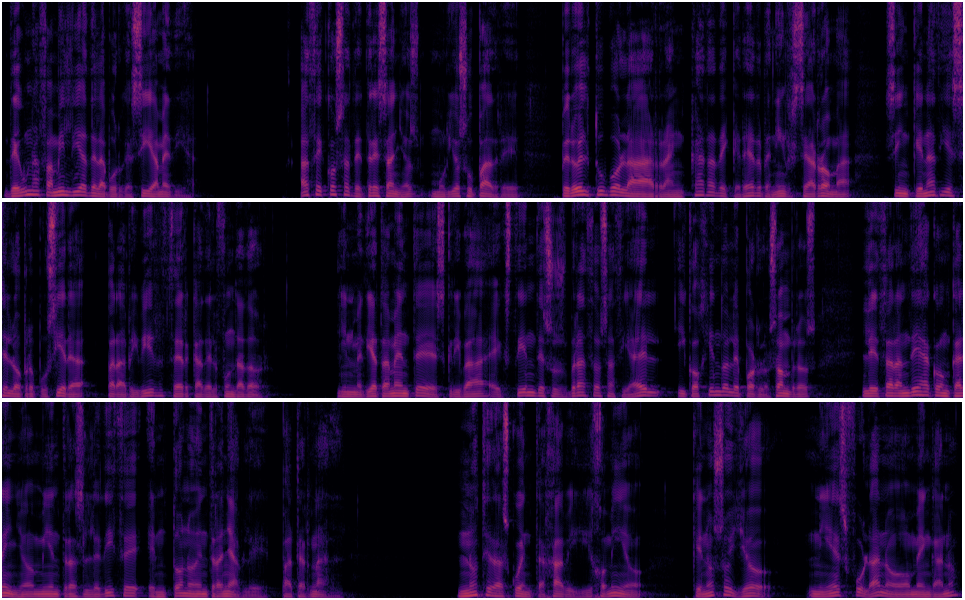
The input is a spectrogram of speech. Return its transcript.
de una familia de la burguesía media. Hace cosa de tres años murió su padre, pero él tuvo la arrancada de querer venirse a Roma sin que nadie se lo propusiera para vivir cerca del fundador. Inmediatamente Escribá extiende sus brazos hacia él y cogiéndole por los hombros, le zarandea con cariño mientras le dice en tono entrañable, paternal, ¿No te das cuenta, Javi, hijo mío, que no soy yo, ni es fulano o mengano?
